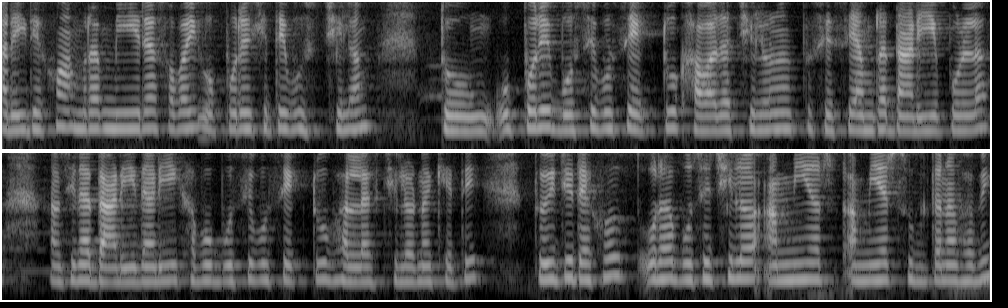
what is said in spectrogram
আর এই দেখো আমরা মেয়েরা সবাই ওপরে খেতে বসছিলাম। তো উপরে বসে বসে একটু খাওয়া যাচ্ছিল না, তো শেষে আমরা দাঁড়িয়ে পড়লাম। আমি না, দাঁড়িয়ে দাঁড়িয়ে খাব। বসে বসে একটু ভালো লাগছিল না খেতে। তো এই যে দেখো, ওরা বসেছিল, আমি আর আমি আর সুলতানা ভাবি,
